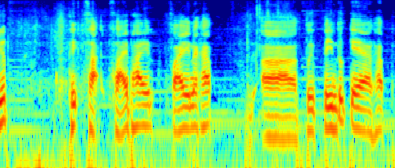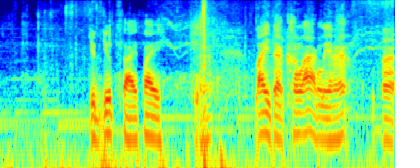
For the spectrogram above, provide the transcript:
ยึดสายสายไฟไฟนะครับอ่าตีนตุ๊กแกครับ จุดยึดสายไฟนะไล่จากข้างล่างเลยนะอ่า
